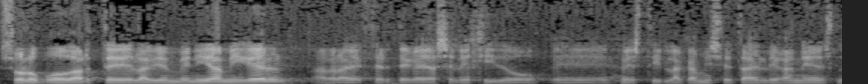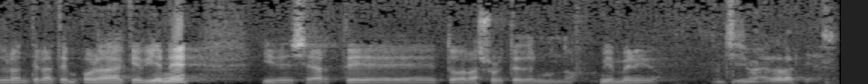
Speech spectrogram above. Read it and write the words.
Solo puedo darte la bienvenida, Miguel, agradecerte que hayas elegido eh, vestir la camiseta del Leganés durante la temporada que viene y desearte toda la suerte del mundo. Bienvenido. Muchísimas gracias.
